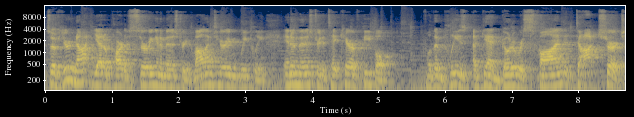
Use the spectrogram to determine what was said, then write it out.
So if you're not yet a part of serving in a ministry, volunteering weekly in a ministry to take care of people, well, then please, again, go to respond.church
